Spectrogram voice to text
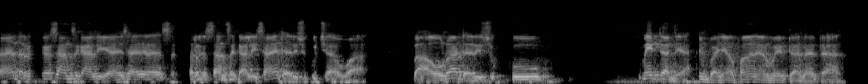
saya terkesan sekali ya, saya terkesan sekali. Saya dari suku Jawa, Mbak Aura dari suku Medan ya. Banyak banget yang Medan ada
